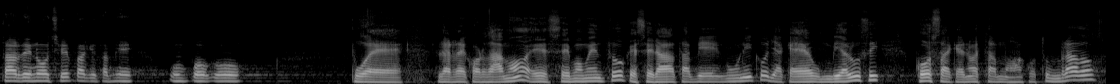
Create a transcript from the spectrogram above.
tarde-noche para que también un poco pues les recordamos ese momento que será también único, ya que es un Vía Lucis, cosa que no estamos acostumbrados,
